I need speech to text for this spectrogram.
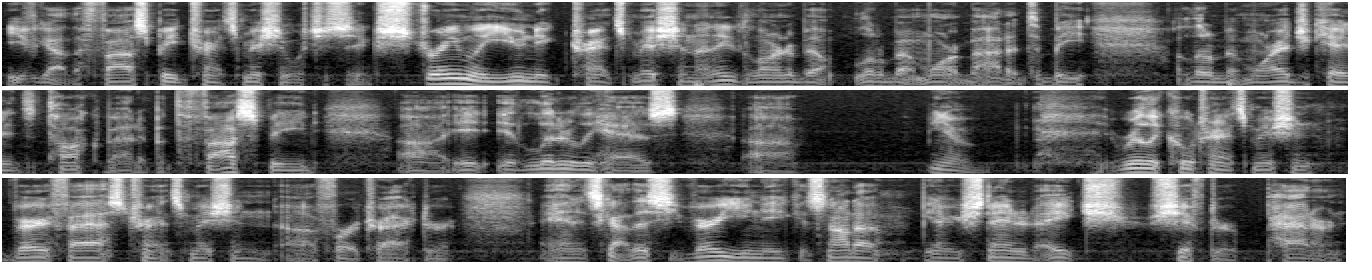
You've got the five-speed transmission, which is an extremely unique transmission. I need to learn a little bit more about it to be a little bit more educated to talk about it. But the five-speed, uh, it, it literally has, uh, you know, really cool transmission, very fast transmission uh, for a tractor, and it's got this very unique. It's not a you know your standard H shifter pattern.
